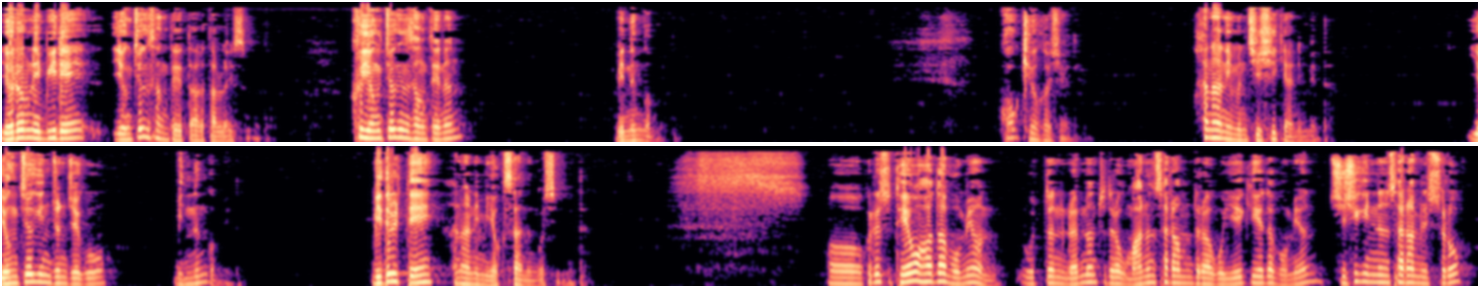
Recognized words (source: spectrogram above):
여러분의 미래 영적인 상태에 따라 달라 있습니다. 그 영적인 상태는 믿는 겁니다. 꼭 기억하셔야 돼요. 하나님은 지식이 아닙니다. 영적인 존재고 믿는 겁니다. 믿을 때 하나님이 역사하는 것입니다. 어, 그래서 대화하다 보면 어떤 랩런트들하고 많은 사람들하고 얘기하다 보면 지식 있는 사람일수록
